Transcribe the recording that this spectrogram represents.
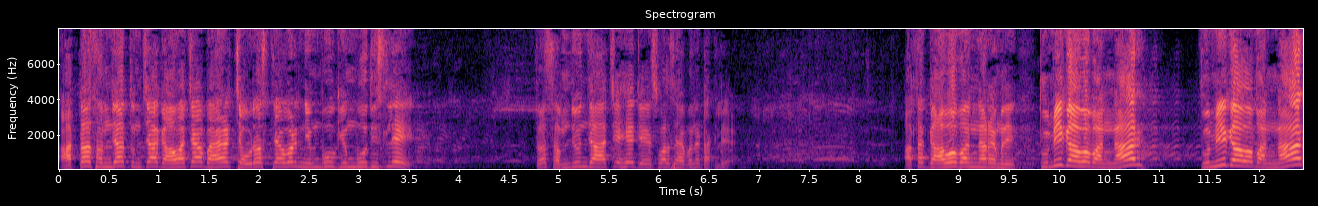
आता समजा तुमच्या गावाच्या बाहेर चौरस्त्यावर निंबू गिंबू दिसले तर समजून जायचे हे जयस्वाल साहेबांना टाकले. आता गावं बांधणार आहे म्हणे. तुम्ही गावं बांधणार? तुम्ही गावं बांधणार?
